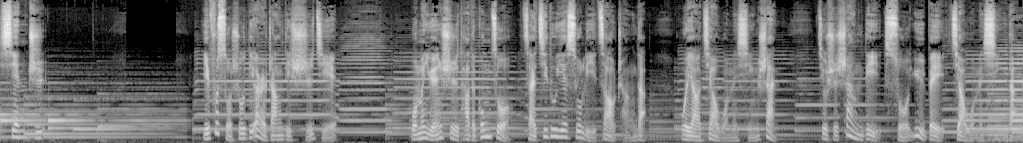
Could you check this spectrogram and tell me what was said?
先知。以弗所书第二章第十节，我们原是他的工作，在基督耶稣里造成的，为要叫我们行善，就是上帝所预备叫我们行的。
